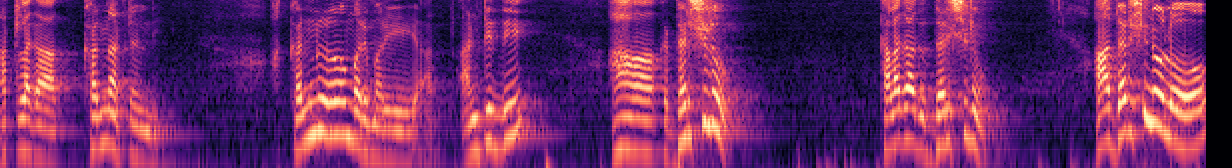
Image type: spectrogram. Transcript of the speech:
అట్లాగా కన్ను అట్టింది. ఆ కన్ను మరి మరి అంటింది. ఆ ఒక దర్శనం. కలగాదు దర్శనం. ఆ దర్శనంలో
